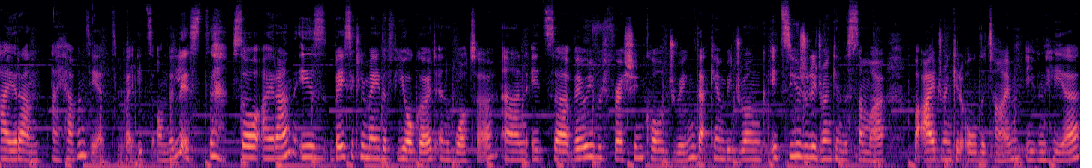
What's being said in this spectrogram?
ayran. I haven't yet, but it's on the list. so ayran is basically made of yogurt and water, and it's a very refreshing cold drink that can be drunk. It's usually drunk in the summer, but I drink it all the time, even here.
